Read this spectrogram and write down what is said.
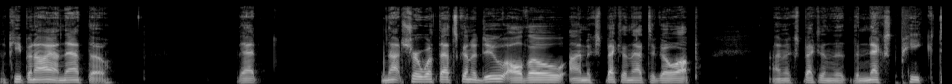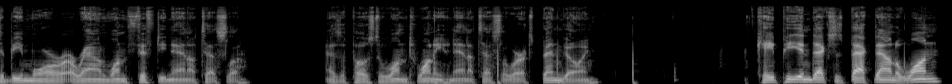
Now keep an eye on that, though. That Not sure what that's going to do, although I'm expecting that to go up. I'm expecting the, the next peak to be more around 150 nanotesla as opposed to 120 nanotesla where it's been going. KP index is back down to 1.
